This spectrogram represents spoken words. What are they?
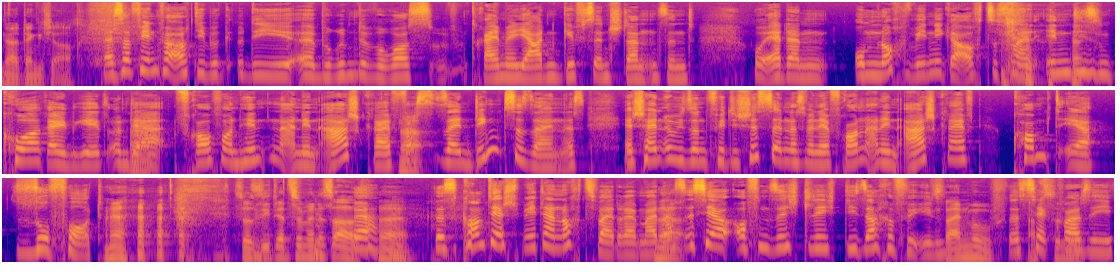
ja denke ich auch. Das ist auf jeden Fall auch die, die äh, berühmte, woraus drei Milliarden GIFs entstanden sind, wo er dann, um noch weniger aufzufallen, in diesen Chor reingeht und der Frau von hinten an den Arsch greift, Ja. was sein Ding zu sein ist. Er scheint irgendwie so ein Fetischist zu sein, dass wenn er Frauen an den Arsch greift, kommt er sofort. So sieht er zumindest aus. Ja. Ja. Das kommt ja später noch zwei, dreimal. Das Ja. ist ja offensichtlich die Sache für ihn. Sein Move. Das ist ja absolut. quasi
